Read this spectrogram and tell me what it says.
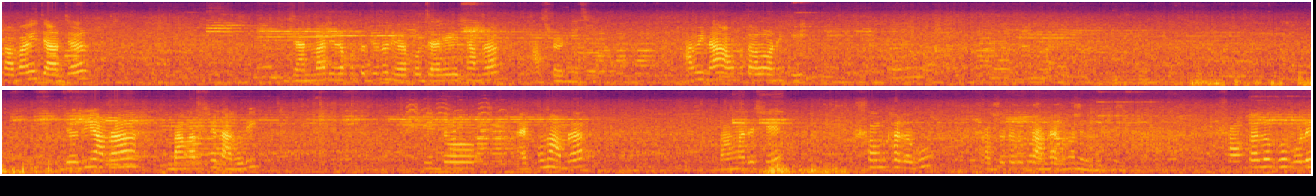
সবাই যার যার যানবাহন নিরাপত্তার জন্য নিরাপদ জায়গায় এসে আমরা আশ্রয় নিয়েছি। আমি না, আমার মতো আরও অনেকেই। যদি আমরা বাংলাদেশের নাগরিক, কিন্তু এখনও আমরা বাংলাদেশে সংখ্যালঘু শব্দটার উপর আমরা এখনও নির্ভরশীল। সংখ্যালঘু বলে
